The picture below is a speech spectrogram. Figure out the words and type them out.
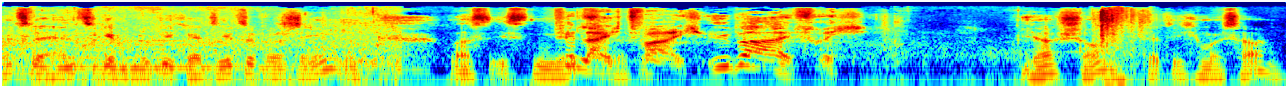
unsere einzige Möglichkeit hier zu verschenken. Was ist denn jetzt? Vielleicht war ich übereifrig. Ja, schon, würde ich mal sagen.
